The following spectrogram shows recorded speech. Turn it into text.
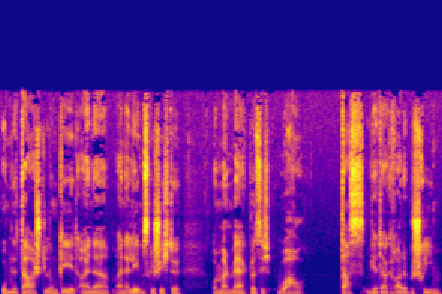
um eine Darstellung geht einer, einer Lebensgeschichte und man merkt plötzlich, wow, das wird da gerade beschrieben,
